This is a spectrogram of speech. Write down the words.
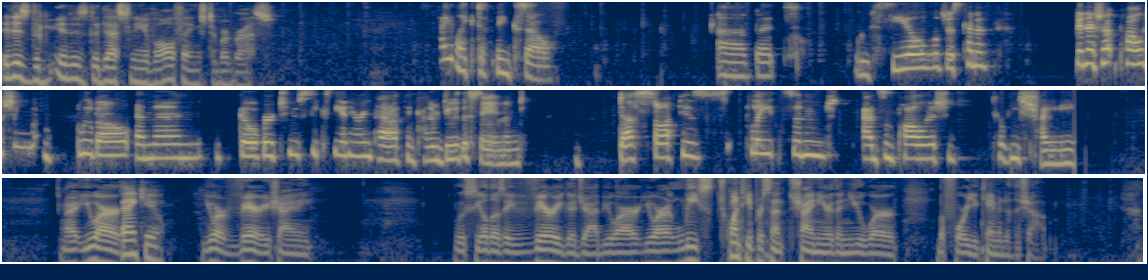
It is the it is the destiny of all things to progress. I like to think so. Uh, but Lucille will just kind of finish up polishing Bluebell and then go over to Seeks the Unerring Path and kind of do the same and dust off his plates and add some polish until he's shiny. All right, you are Thank you. you are very shiny. Lucille does a very good job. You are you are at least twenty percent shinier than you were before you came into the shop.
